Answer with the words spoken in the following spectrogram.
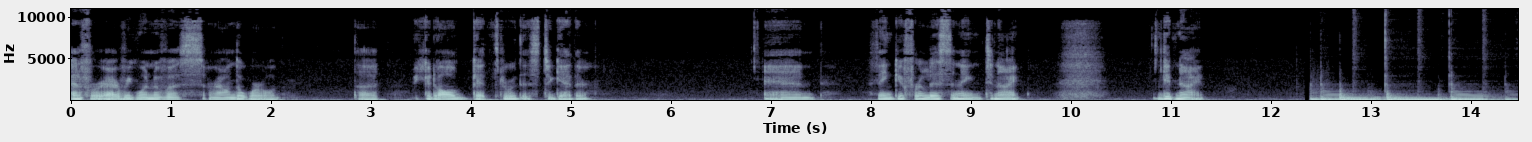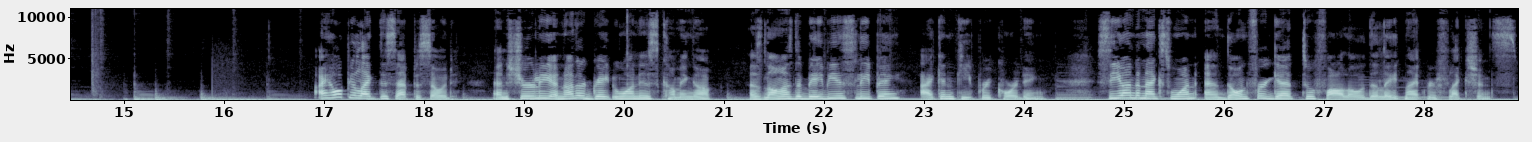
And for every one of us around the world that we could all get through this together. And thank you for listening tonight. Good night. I hope you liked this episode, and surely another great one is coming up. As long as the baby is sleeping, I can keep recording. See you on the next one, and don't forget to follow the late night reflections.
